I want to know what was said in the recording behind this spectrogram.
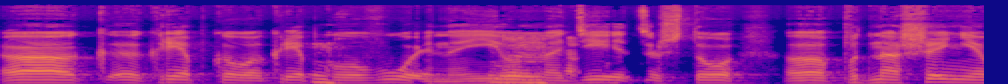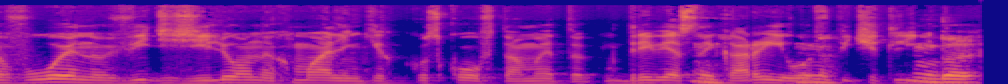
а, крепкого, крепкого воина, и он надеется, что а, подношение воину в виде зеленых маленьких кусков там это древесной коры его впечатлит. Да.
